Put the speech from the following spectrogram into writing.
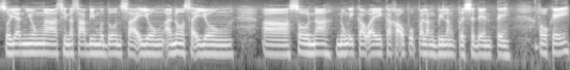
So yan yung ah, sinasabi mo doon sa iyong ano sa iyong ah, SONA nung ikaw ay kakaupo pa lang bilang presidente. Okay?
